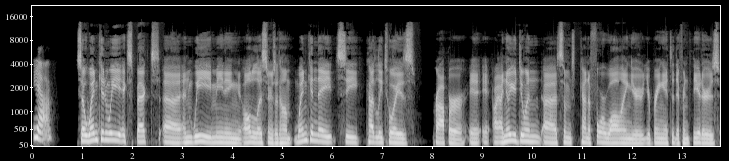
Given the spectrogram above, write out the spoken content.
Yeah. So when can we expect, uh, and we meaning all the listeners at home, when can they see Cuddly Toys proper? It, it, I know you're doing uh, some kind of four-walling. You're you're bringing it to different theaters.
